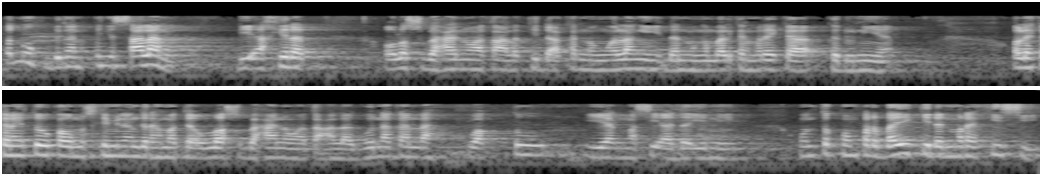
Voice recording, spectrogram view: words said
penuh dengan penyesalan di akhirat. Allah Subhanahu wa taala tidak akan mengulangi dan mengembalikan mereka ke dunia. Oleh karena itu kaum muslimin yang dirahmati Allah Subhanahu wa taala, gunakanlah waktu yang masih ada ini untuk memperbaiki dan merevisi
